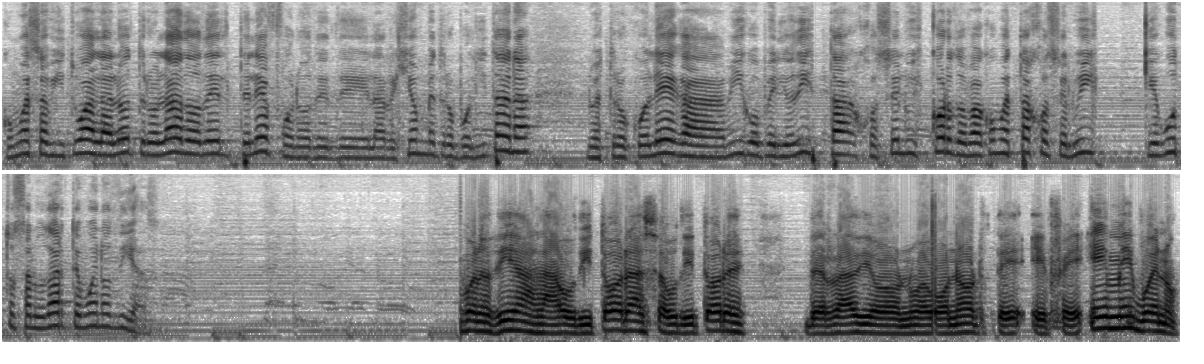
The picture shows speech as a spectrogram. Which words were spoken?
como es habitual, al otro lado del teléfono, desde la región metropolitana, nuestro colega, amigo periodista, José Luis Córdoba. ¿Cómo estás, José Luis? Qué gusto saludarte. Buenos días. Buenos días a las auditoras, auditores de Radio Nuevo Norte FM. Bueno,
